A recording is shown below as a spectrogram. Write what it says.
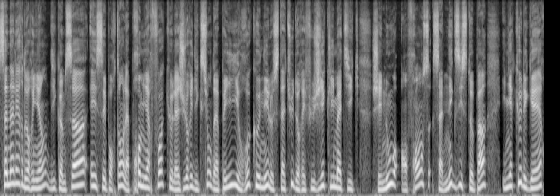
Ça n'a l'air de rien, dit comme ça, et c'est pourtant la première fois que la juridiction d'un pays reconnaît le statut de réfugié climatique. Chez nous, en France, ça n'existe pas. Il n'y a que les guerres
